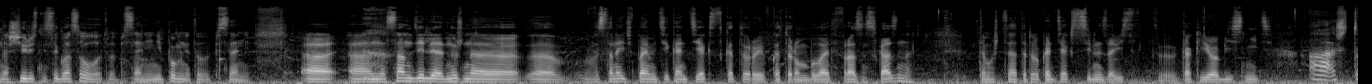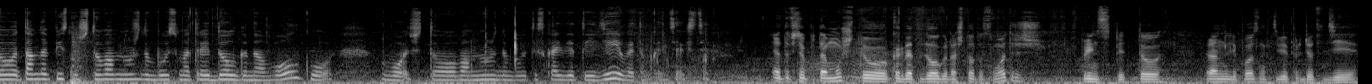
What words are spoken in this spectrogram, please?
Наш юрист не согласовывал это в описании, не помню этого описания. А, а, на самом деле нужно а, восстановить в памяти контекст, который, в котором была эта фраза сказана потому что от этого контекста сильно зависит, э, как ее объяснить. А, что там написано, что вам нужно будет смотреть долго на Волгу, вот, что вам нужно будет искать где-то идеи в этом контексте. Это все потому, что когда ты долго на что-то смотришь, в принципе, то рано или поздно к тебе придет идея.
